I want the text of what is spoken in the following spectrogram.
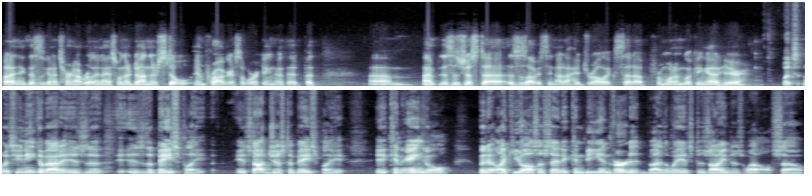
but I think this is going to turn out really nice when they're done. They're still in progress of working with it, but um, this is just uh, this is obviously not a hydraulic setup from what I'm looking at here. What's what's unique about it is the is the base plate. It's not just a base plate. It can angle, but it, like you also said, it can be inverted by the way it's designed as well. So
